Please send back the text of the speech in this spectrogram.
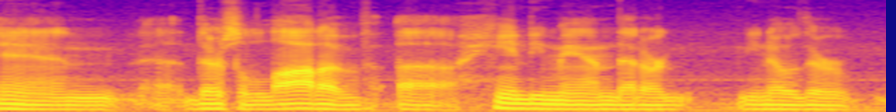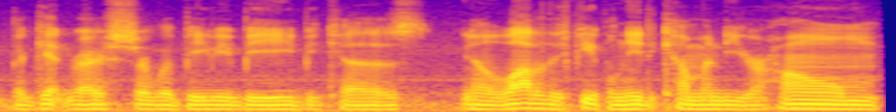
and uh, there's a lot of uh, handyman that are you know they're they're getting registered with BBB because you know a lot of these people need to come into your home.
